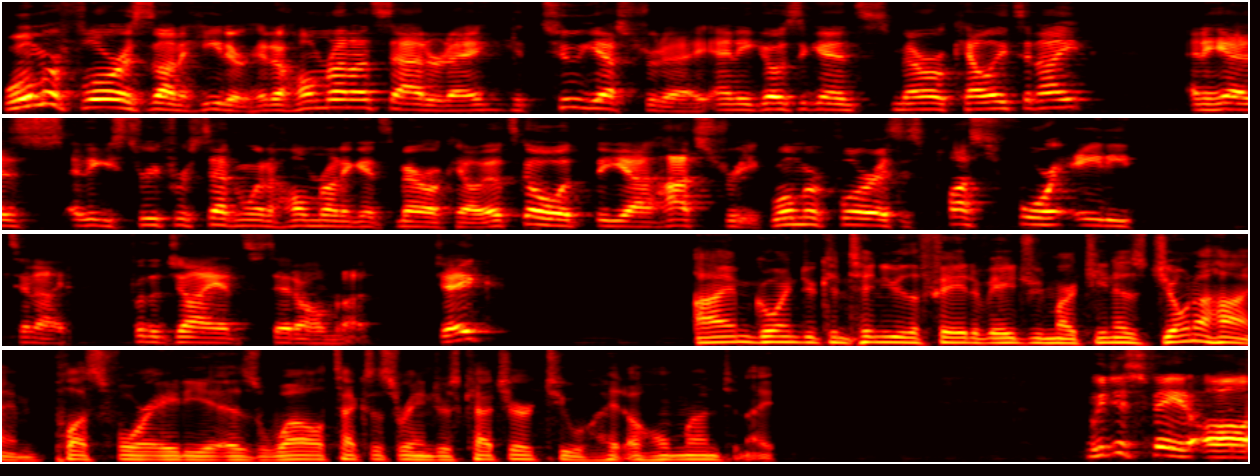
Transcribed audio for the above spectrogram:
Wilmer Flores is on a heater. Hit a home run on Saturday, hit two yesterday, and he goes against Merrill Kelly tonight. And he has, I think he's three for seven with a home run against Merrill Kelly. Let's go with the uh, hot streak. Wilmer Flores is plus 480 tonight for the Giants to hit a home run. Jake? I'm going to continue the fate of Adrian Martinez. Jonah Heim plus 480 as well. Texas Rangers catcher to hit a home run tonight. We just fade all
